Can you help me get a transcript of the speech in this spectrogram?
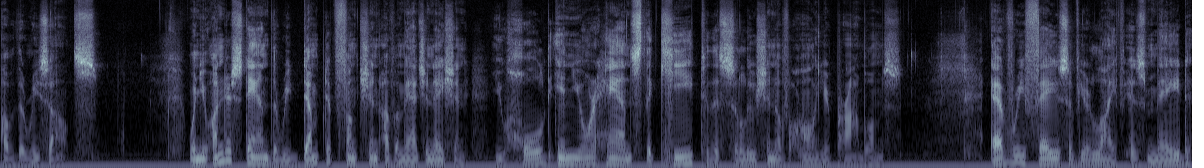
of the results. When you understand the redemptive function of imagination, you hold in your hands the key to the solution of all your problems. Every phase of your life is made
